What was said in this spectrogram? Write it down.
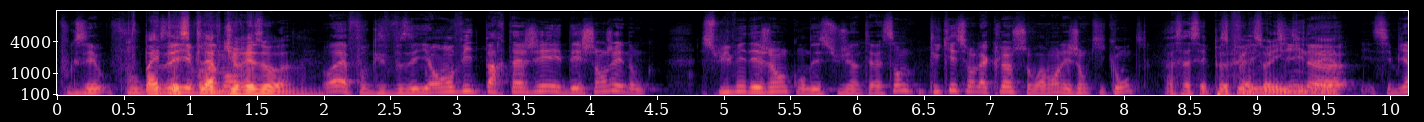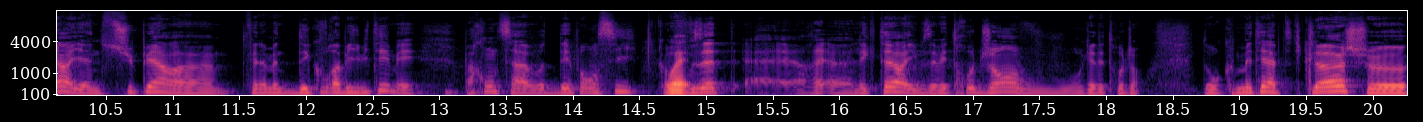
Faut que c'est- faut Faut que pas être esclave vraiment- du réseau. hein. Ouais, faut que vous ayez envie de partager et d'échanger. Donc, suivez des gens qui ont des sujets intéressants. Cliquez sur la cloche, sur vraiment les gens qui comptent. Ah, ça, c'est peu Parce fait sur LinkedIn. euh, c'est bien, il y a une super euh, phénomène de découvrabilité, mais par contre, ça a votre dépend aussi. Quand Ouais. vous êtes euh, lecteur et que vous avez trop de gens, vous, vous regardez trop de gens. Donc, mettez la petite cloche, ne,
